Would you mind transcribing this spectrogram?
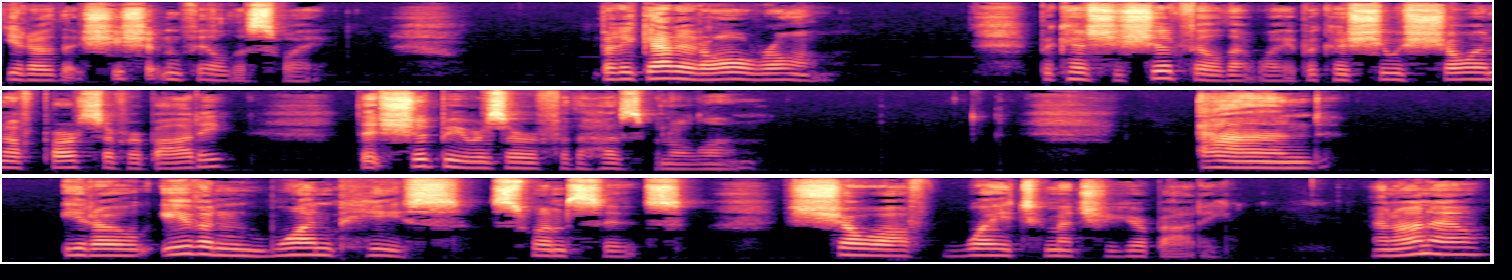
you know, that she shouldn't feel this way. But he got it all wrong because she should feel that way because she was showing off parts of her body that should be reserved for the husband alone. And you know, even one piece swimsuits show off way too much of your body. And I know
